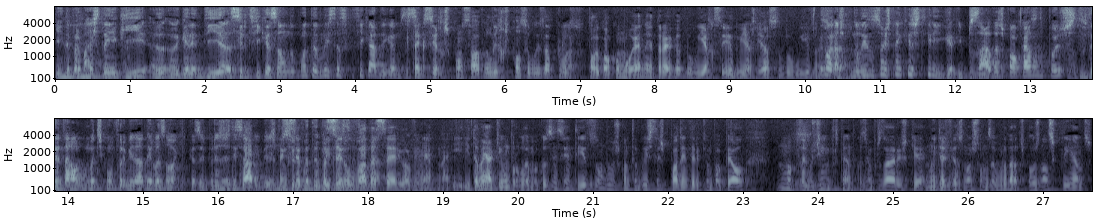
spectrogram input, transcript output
ainda para mais tem aqui a, a, garantia, a certificação do contabilista certificado, digamos assim. Tem que ser responsável e responsabilizado por claro. isso. Tal e qual como é na entrega do IRC, do IRS, do IVA. Agora, as penalizações têm que existir e, pesadas para o caso depois de detectar alguma desconformidade em relação àquilo que as empresas disseram. Claro, mesmo tem que ser, para ser levado a sério, obviamente. É. É? E, e, também há aqui um problema com os incentivos, onde os contabilistas podem ter aqui um papel numa pedagogia importante com os empresários, que é, muitas vezes nós somos abordados pelos nossos clientes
